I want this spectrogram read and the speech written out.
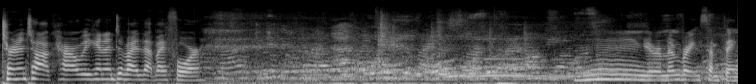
Turn and talk. How are we going to divide that by four? Mm, you're remembering something.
